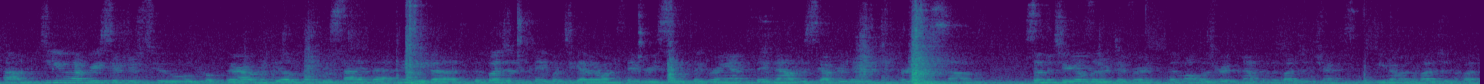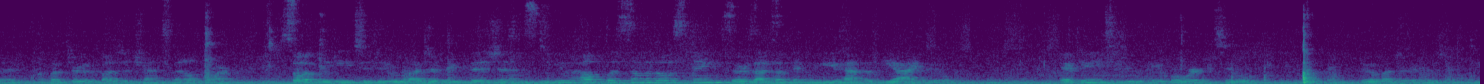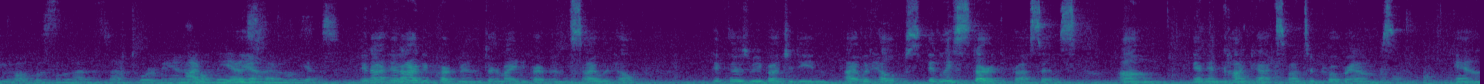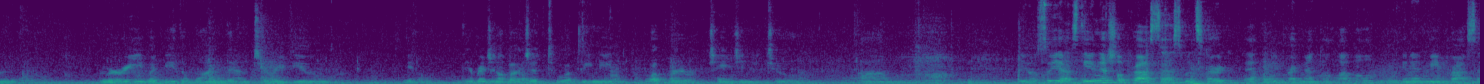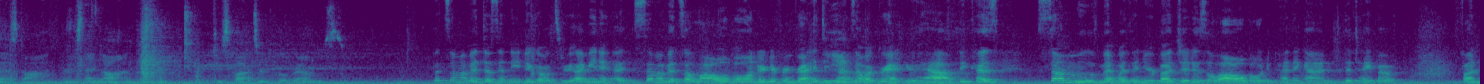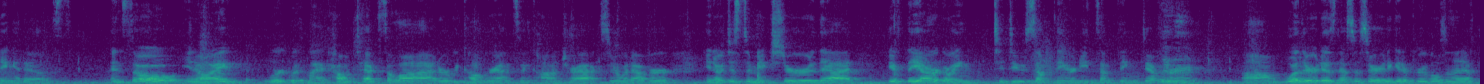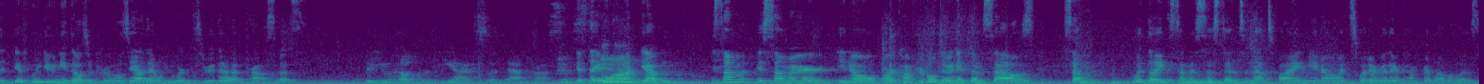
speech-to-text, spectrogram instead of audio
Um, do you have researchers who, go- they're out in the field and they decide that maybe the, the budget that they put together once they've received the grant, they've now discovered they need to purchase, um, some materials that are different than what was written up in the budget trans, you know, in the budget, budget, put through the budget transmittal form. So if we need to do budget revisions, do you help with some of those things, or is that something you have the PI do? If you need to do the paperwork to do a budget revision, do you help with some of that stuff, or man, I- help yes, manage some of those? Yes. In our, in our department, or my departments, I would help. If there's rebudgeting, I would help s- at least start the process. Um, And then contact sponsored programs. And Marie would be the one then to review, you know, the original budget to what we need, what we're changing it to. Um, You know, so yes, the initial process would start at the departmental level and then be processed on and sent on to sponsored programs. But some of it doesn't need to go through, I mean, it- it- some of it's allowable under different grant, it depends Yeah. on what grant you have, because some movement within your budget is allowable depending on the type of funding it is. And so, you know, I work with my account techs a lot, or we call grants and contracts or whatever, you know, just to make sure that if they are going to do something or need something different, um, whether it is necessary to get approvals, and then if, if we do need those approvals, yeah, then we work through the process. But you help the PIs with that process? If they want, yep. Mhm. Some, some are, you know, more comfortable doing it themselves. Some would like some assistance, and that's fine, you know, it's whatever their comfort level is.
